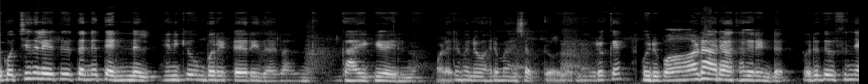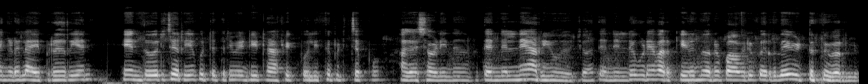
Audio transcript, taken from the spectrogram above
കൊച്ചി നിലയത്തിൽ തന്നെ തെന്നൽ എനിക്ക് മുമ്പ് റിട്ടയർ ചെയ്ത ഗായികയായിരുന്നു. വളരെ മനോഹരമായ ശബ്ദം അവരൊക്കെ ഒരുപാട് ആരാധകരുണ്ട്. ഒരു ദിവസം ഞങ്ങളുടെ ലൈബ്രറിയൻ എന്തോ ഒരു ചെറിയ കുറ്റത്തിന് വേണ്ടി ട്രാഫിക് പോലീസ് പിടിച്ചപ്പോൾ ആകാശവാണിയിൽ നിന്ന് തെന്നലിനെ അറിയുമോ ചോദിച്ചു. ആ തെന്നലിന്റെ കൂടെ വർക്ക് ചെയ്യണമെന്ന് പറഞ്ഞപ്പോൾ അവർ വെറുതെ വിട്ടെന്ന് പറഞ്ഞു.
